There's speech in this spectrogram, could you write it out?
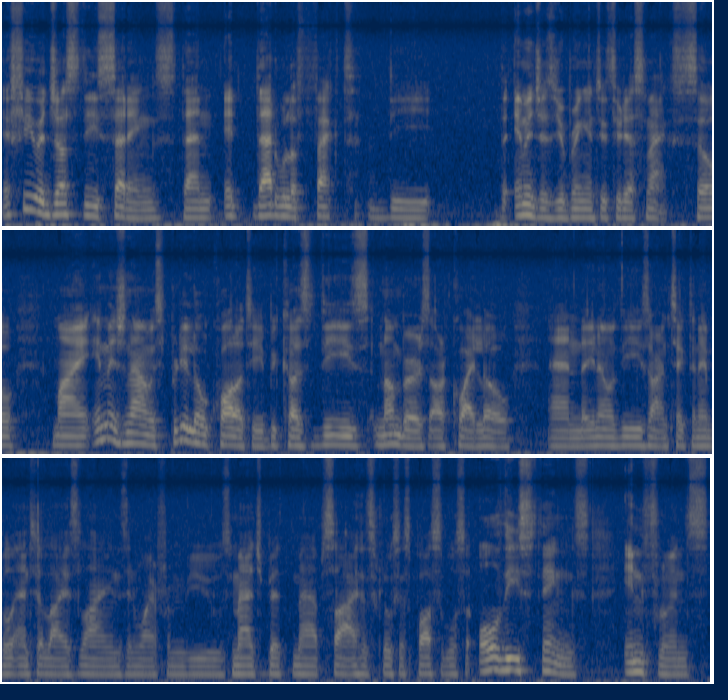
if you adjust these settings then it that will affect the the images you bring into 3ds Max. So my image now is pretty low quality because these numbers are quite low. And you know these aren't ticked enable anti-aliased lines in wireframe views match bitmap size as close as possible. So all these things influence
